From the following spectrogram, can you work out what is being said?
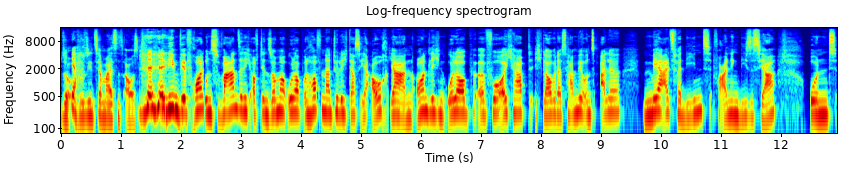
So, Ja. so sieht's ja meistens aus. Ihr Lieben, wir freuen uns wahnsinnig auf den Sommerurlaub und hoffen natürlich, dass ihr auch ja einen ordentlichen Urlaub äh, vor euch habt. Ich glaube, das haben wir uns alle mehr als verdient, vor allen Dingen dieses Jahr. Und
